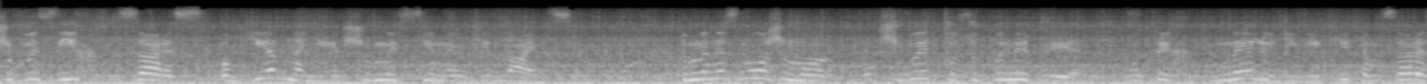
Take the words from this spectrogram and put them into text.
що без їх зараз об'єднання, якщо ми всі не об'єднаємося, то ми не зможемо швидко зупинити у тих нелюдів, які там зараз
